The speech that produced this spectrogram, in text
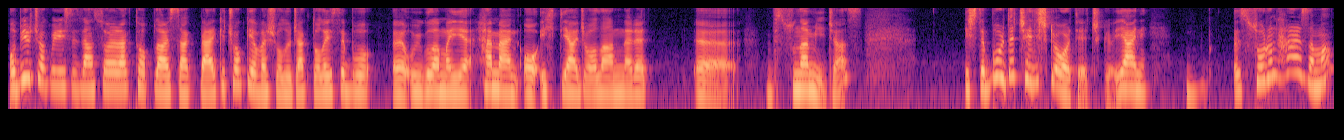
O birçok veriyi sizden sorarak toplarsak belki çok yavaş olacak. Dolayısıyla bu e, uygulamayı hemen o ihtiyacı olanlara e, sunamayacağız. İşte burada çelişki ortaya çıkıyor. Yani e, sorun her zaman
